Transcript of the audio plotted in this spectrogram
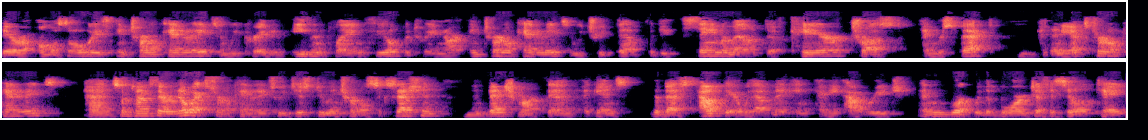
there are almost always internal candidates, and we create an even playing field between our internal candidates, and we treat them with the same amount of care, trust, and respect hmm. as any external candidates. And sometimes there are no external candidates. We just do internal succession and hmm. benchmark them against the best out there without making any outreach and work with the board to facilitate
